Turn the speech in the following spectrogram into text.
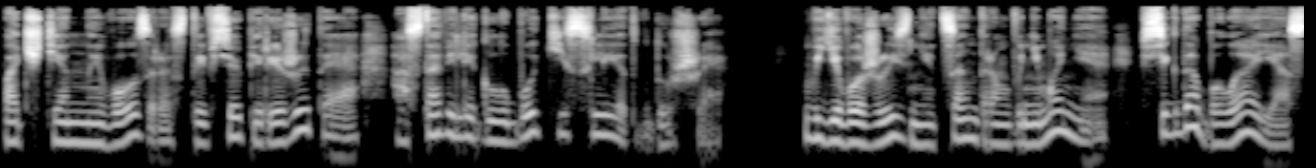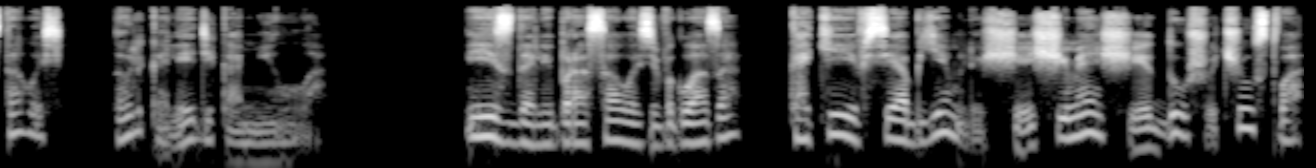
Почтенный возраст и все пережитое оставили глубокий след в душе. В его жизни центром внимания всегда была и осталась только леди Камилла. Издали бросалось в глаза, какие всеобъемлющие, щемящие душу чувства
